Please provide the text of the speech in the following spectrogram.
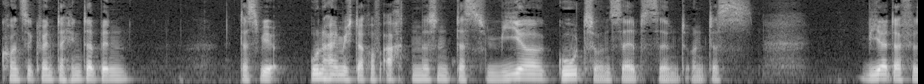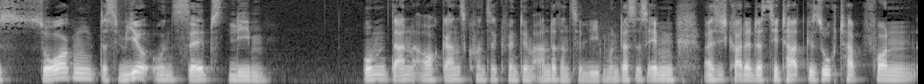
konsequent dahinter bin, dass wir unheimlich darauf achten müssen, dass wir gut zu uns selbst sind und dass wir dafür sorgen, dass wir uns selbst lieben um dann auch ganz konsequent dem anderen zu lieben. Und das ist eben, als ich gerade das Zitat gesucht habe von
